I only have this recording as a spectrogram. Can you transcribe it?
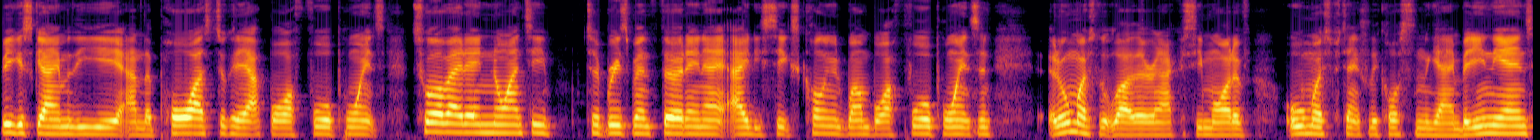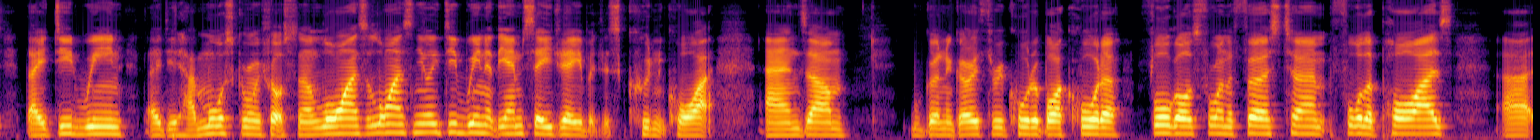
biggest game of the year, and the Pies took it out by four points, 12-18-90 to Brisbane, 13-8-86. Collingwood won by four points, and it almost looked like their inaccuracy might have almost potentially cost them the game. But in the end, they did win. They did have more scoring shots than the Lions. The Lions nearly did win at the MCG, but just couldn't quite. And um, we're going to go through quarter by quarter. Four goals for in the first term for the Pies. Uh,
